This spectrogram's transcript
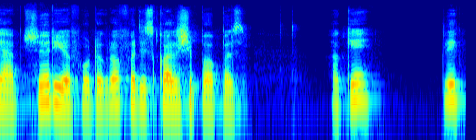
capture your photograph for the scholarship purpose okay click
